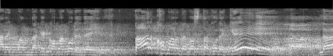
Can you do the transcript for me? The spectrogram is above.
আরেক বান্দাকে ক্ষমা করে দেয়, তার ক্ষমার ব্যবস্থা করে কে? লা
